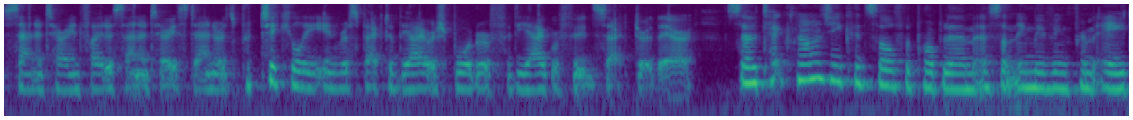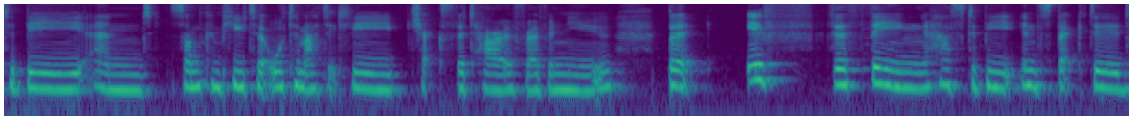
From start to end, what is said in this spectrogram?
sanitary and phytosanitary standards, particularly in respect of the Irish border for the agri food sector there. So, technology could solve the problem of something moving from A to B, and some computer automatically checks the tariff revenue. But if the thing has to be inspected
